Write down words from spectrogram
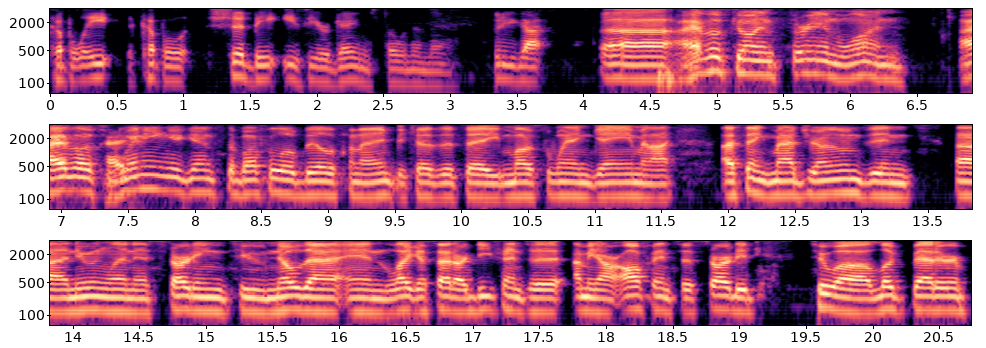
a couple a couple should be easier games thrown in there. Who do you got? Uh, I have us going three and one. I have us Okay. winning against the Buffalo Bills tonight because it's a must-win game, and I I think Mac Jones in uh, New England is starting to know that. And like I said, our defense, uh, I mean, our offense has started to uh, look better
